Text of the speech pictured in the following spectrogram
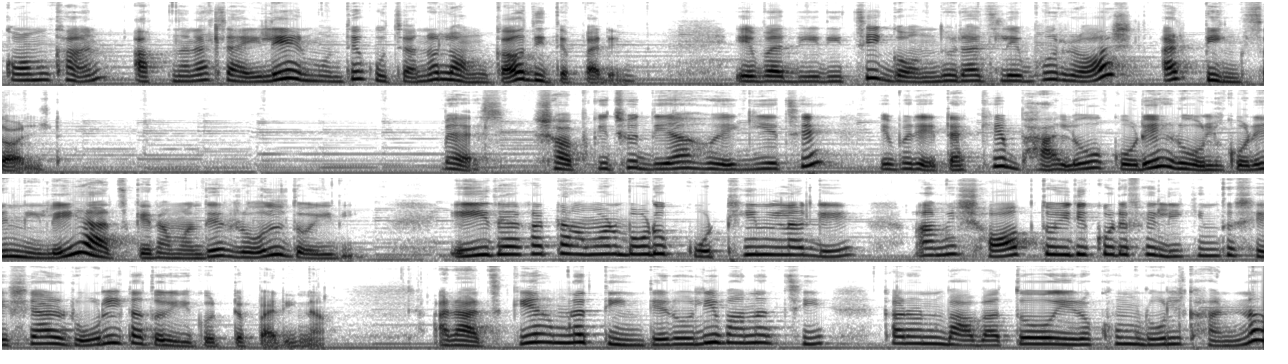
কম খান, আপনারা চাইলে এর মধ্যে কুচানো লঙ্কাও দিতে পারেন। এবার দিয়ে দিচ্ছি গন্ধরাজ লেবুর রস আর পিঙ্ক সল্ট ব্যাস সব কিছু দেওয়া হয়ে গিয়েছে। এবার এটাকে ভালো করে রোল করে নিলেই আজকের আমাদের রোল তৈরি। এই জায়গাটা আমার বড় কঠিন লাগে। আমি সব তৈরি করে ফেলি, কিন্তু শেষে আর রোলটা তৈরি করতে পারি না। আর আজকে আমরা তিনটে রোলই বানাচ্ছি, কারণ বাবা তো এরকম রোল খান না,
